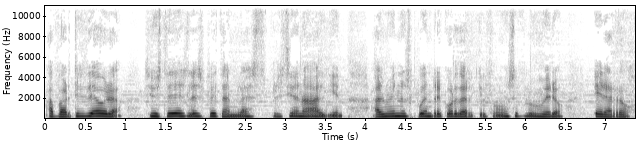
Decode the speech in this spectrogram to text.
A partir de ahora, si ustedes les petan la expresión a alguien, al menos pueden recordar que el famoso plumero era rojo.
